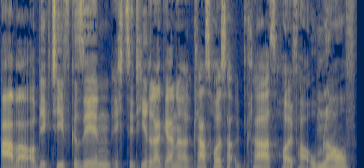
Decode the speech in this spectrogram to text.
Aber objektiv gesehen, ich zitiere da gerne Klaas, Häuser, Klaas Häufer Umlauf,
